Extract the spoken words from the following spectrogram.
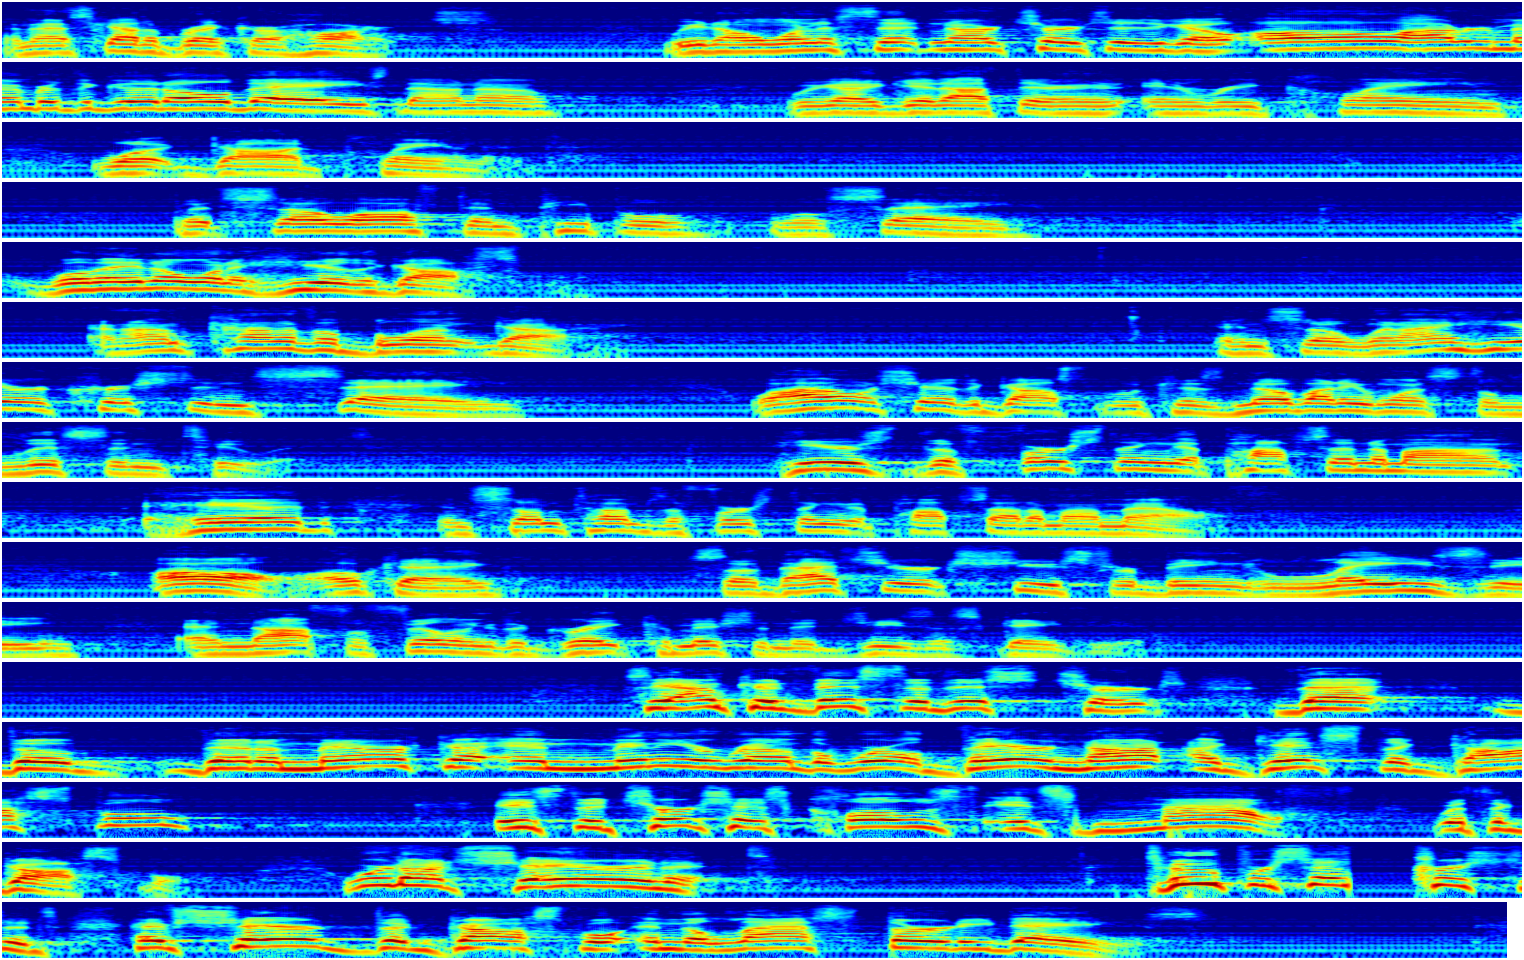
And that's got to break our hearts. We don't want to sit in our churches and go, oh, I remember the good old days. No, no. We got to get out there and, and reclaim what God planted. But so often people will say, well, they don't want to hear the gospel. And I'm kind of a blunt guy. And so when I hear a Christian say, well, I don't share the gospel because nobody wants to listen to it, here's the first thing that pops into my head and sometimes the first thing that pops out of my mouth. Oh, okay. So that's your excuse for being lazy and not fulfilling the great commission that Jesus gave you. See, I'm convinced of this church that, the, that America and many around the world, they're not against the gospel. It's the church has closed its mouth with the gospel. We're not sharing it. 2% of Christians have shared the gospel in the last 30 days.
